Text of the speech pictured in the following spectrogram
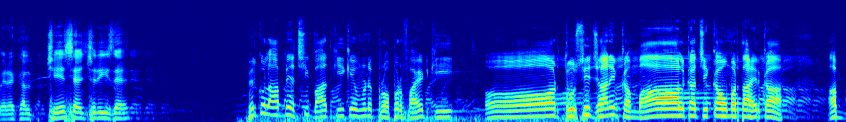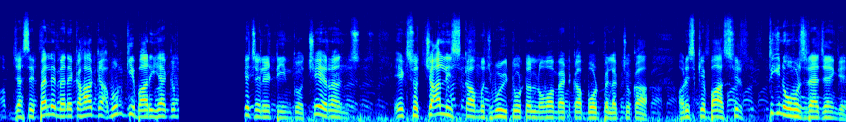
मेरे ख्याल छः सेंचुरीज हैं। बिल्कुल आपने अच्छी बात की कि उन्होंने प्रॉपर फाइट की। और दूसरी जानब कमाल का चिक्का उमर ताहिर का। अब जैसे पहले मैंने कहा कि अब उनकी बारी है कि चले टीम को छह रन 140 का मजमू टोटल नोवामेट का बोर्ड पे लग चुका और इसके बाद सिर्फ़ तीन ओवर्स रह जाएँगे।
